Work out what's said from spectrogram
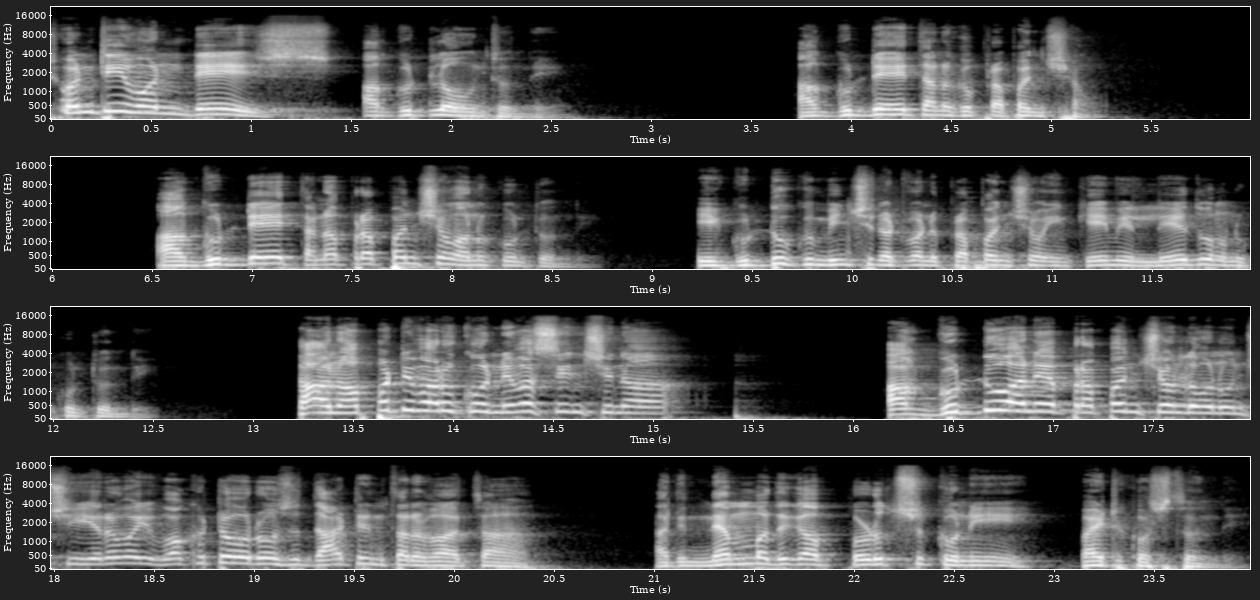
ట్వంటీ వన్ డేస్ ఆ గుడ్లో ఉంటుంది. ఆ గుడ్డే తనకు ప్రపంచం. ఆ గుడ్డే తన ప్రపంచం అనుకుంటుంది. ఈ గుడ్డుకు మించినటువంటి ప్రపంచం ఇంకేమీ లేదు అనుకుంటుంది. తాను అప్పటి వరకు నివసించిన ఆ గుడ్డు అనే ప్రపంచంలో నుంచి ఇరవై ఒకటో రోజు దాటిన తర్వాత అది నెమ్మదిగా పొడుచుకొని బయటకు వస్తుంది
